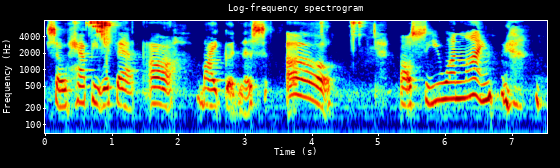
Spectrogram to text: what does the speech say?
So happy with that. Oh, my goodness. Oh, I'll see you online.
